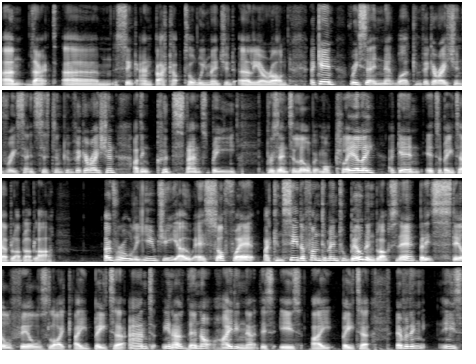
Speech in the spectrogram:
um, that um, sync and backup tool we mentioned earlier on. Again, resetting network configurations, resetting system configuration, I think could stand to be presented a little bit more clearly. Again, it's a beta, blah, blah, blah. Overall, the UGOS software, I can see the fundamental building blocks there, but it still feels like a beta. And, you know, they're not hiding that. This is a beta. Everything is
